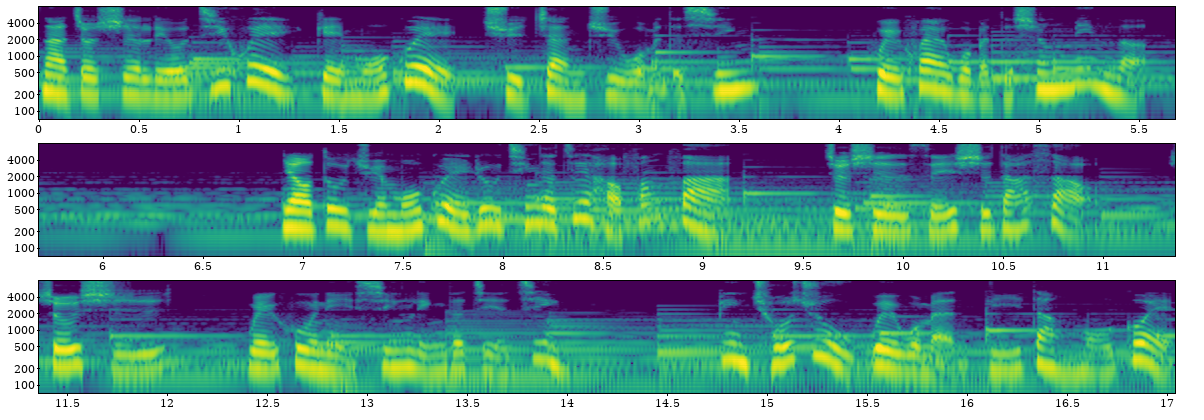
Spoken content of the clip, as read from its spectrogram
那就是留机会给魔鬼去占据我们的心。毁坏我们的生命了。要杜绝魔鬼入侵的最好方法，就是随时打扫、收拾，维护你心灵的洁净，并求主为我们抵挡魔鬼。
